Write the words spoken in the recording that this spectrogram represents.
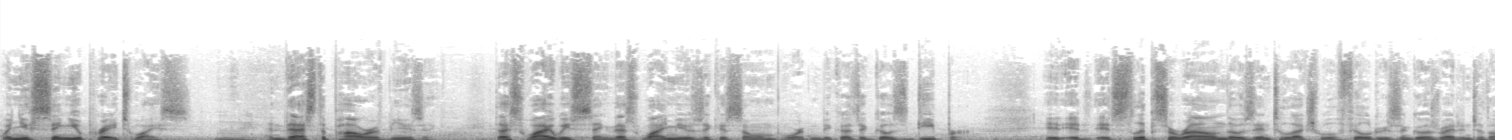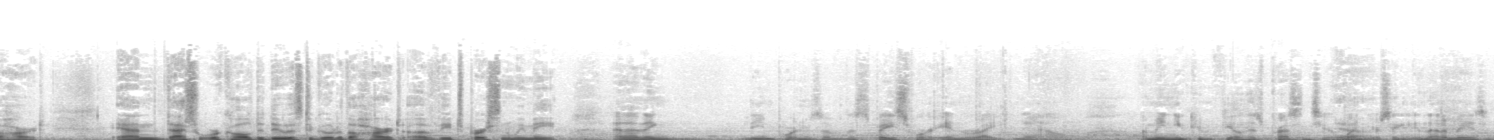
when you sing, you pray twice. Mm. And that's the power of music. That's why we sing. That's why music is so important because it goes deeper. It, it, it slips around those intellectual filters and goes right into the heart. And that's what we're called to do is to go to the heart of each person we meet. And I think the importance of the space we're in right now I mean, you can feel his presence here Yeah. when you're singing. Isn't that amazing?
